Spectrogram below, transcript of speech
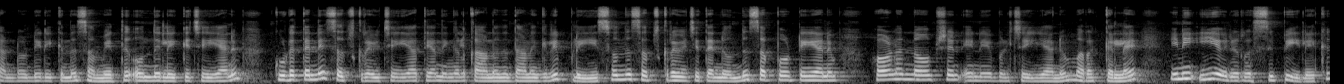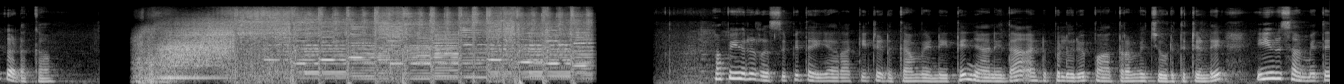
കണ്ടുകൊണ്ടിരിക്കുന്ന സമയത്ത് ഒന്നിലേക്ക് ചെയ്യാനും കൂടെ തന്നെ സബ്സ്ക്രൈബ് ചെയ്യാത്ത നിങ്ങൾ കാണുന്നതാണെങ്കിൽ പ്ലീസ് ഒന്ന് സബ്സ്ക്രൈബ് ചെയ്ത് തന്നെ ഒന്ന് സപ്പോർട്ട് ചെയ്യാനും ഹോൾ എന്ന ഓപ്ഷൻ എനേബിൾ ചെയ്യാനും മറക്കല്ലേ? ഇനി ഈ ഒരു റെസിപ്പിയിലേക്ക് കിടക്കാം. അപ്പോൾ ഈ ഒരു റെസിപ്പി തയ്യാറാക്കിയിട്ട് എടുക്കാൻ വേണ്ടിയിട്ട് ഞാനിതാ അടുപ്പിലൊരു പാത്രം വെച്ച് കൊടുത്തിട്ടുണ്ട്. ഈ ഒരു സമയത്ത്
